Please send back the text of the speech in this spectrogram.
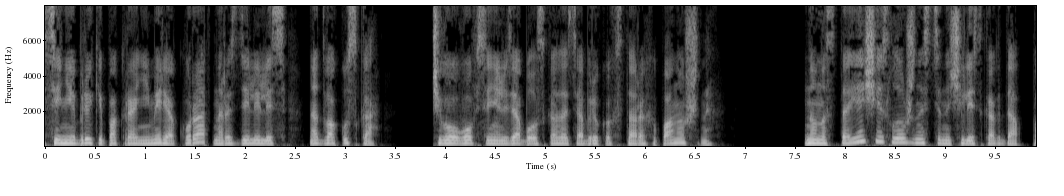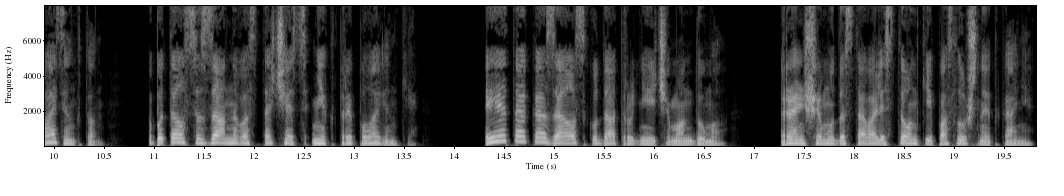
Синие брюки, по крайней мере, аккуратно разделились на два куска, чего вовсе нельзя было сказать о брюках старых и поношенных. Но настоящие сложности начались, когда Паддингтон попытался заново стачать некоторые половинки. Это оказалось куда труднее, чем он думал. Раньше ему доставались тонкие послушные ткани,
